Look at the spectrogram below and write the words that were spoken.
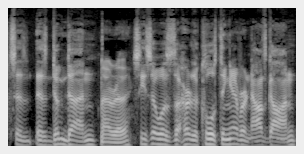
says is done. Not really. Seeso was I heard the coolest thing ever. Now it's gone.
